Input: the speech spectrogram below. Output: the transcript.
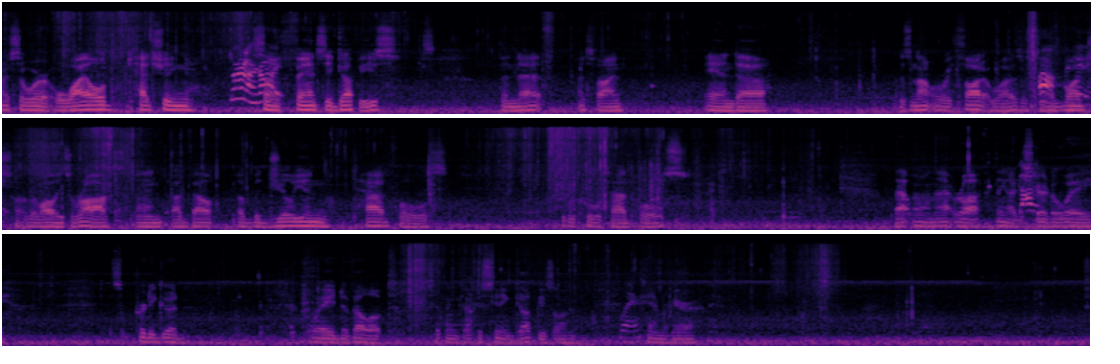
Alright, so we're wild catching some it. fancy guppies. The net, that's fine. And uh, it's not where we thought it was. It's Ah, a bunch of all these rocks and about a bajillion tadpoles. Pretty cool tadpoles. That one on that rock, I think I just scared away. It's a pretty good way developed. See if I can see any guppies on Where? camera here.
